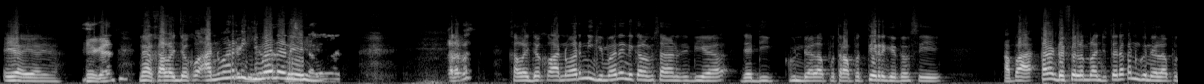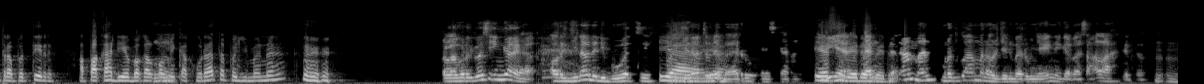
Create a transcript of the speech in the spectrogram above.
iya iya iya. Ya kan? Nah kalau Joko Anwar nih gimana gua nih? Kenapa? Kalau Joko Anwar nih gimana nih kalau misalnya nanti dia jadi Gundala Putra Petir gitu sih? Apa kan ada film lanjutannya kan Gundala Putra Petir. Apakah dia bakal Hmm. komik akurat apa gimana kalau menurut gue sih enggak ya original udah dibuat sih Iya, original tuh iya. udah baru kayak sekarang Iya Jadi sih, ya, beda, dan, beda. dan aman menurut gue aman origin barunya ini gak masalah gitu Mm-mm.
